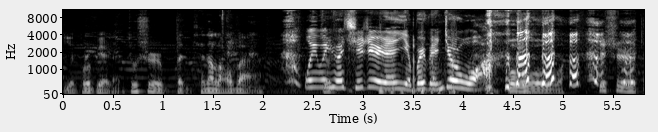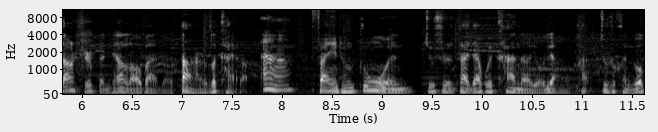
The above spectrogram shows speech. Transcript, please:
也不是别人，就是本田的老板。我以为你说其实这个人也不是别人，就是我。不不不不，这是当时本田的老板的大儿子开的。嗯翻译成中文就是大家会看到有两个看，就是很多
